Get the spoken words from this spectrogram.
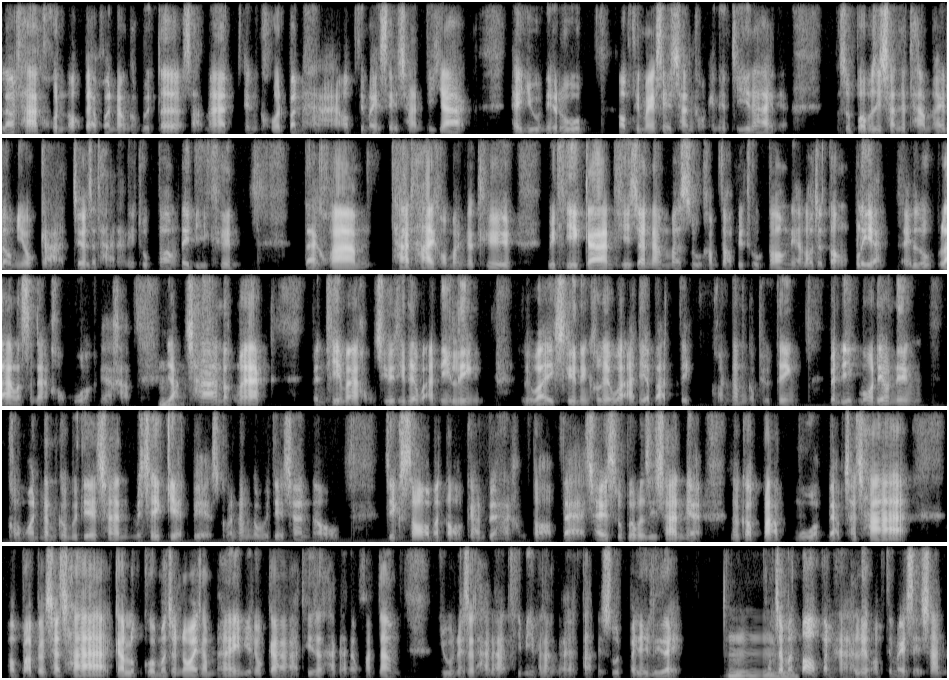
แล้วถ้าคนออกแบบควอนตัมคอมพิวเตอร์สามารถ encode ปัญหา optimization ที่ยาก ให้อยู่ในรูป optimization ของ energy ได้เนี่ย superposition จะทำให้เรามีโอกาสเจอสถานะที่ถูกต้องได้ดีขึ้น แต่ความ ท้าทายของมันก็คือ วิธีการที่จะนำมาสู่คำตอบที่ถูกต้องเนี่ย เราจะต้องเปลี่ยนไอ้รูปร่างลักษณะของหมวกเนี่ยครับอืมอย่างช้ามากๆ เป็นที่มาของชื่อที่เรียกว่า annealing หรือว่าอีกชื่อหนึ่งเขาเรียกว่า adiabatic quantum computing เป็นอีกโมเดลหนึ่งของ quantum computation ไม่ใช่ gate based quantum computation เอาจิ๊กซอว์มาต่อกันเพื่อหาคำตอบ แต่ใช้ superposition เนี่ยแล้วก็ปรับหมวกแบบช้าๆ พอปรับแบบช้าๆ การรบกวนมันจะน้อยทำให้มีโอกาสที่สถานะทางควอนตัมอยู่ในสถานะที่มีพลังงานต่ำที่สุดไปเรื่อยๆอืมจะมาตอบปัญหาเรื่อง optimization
